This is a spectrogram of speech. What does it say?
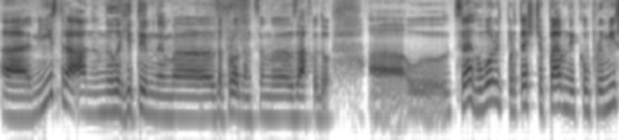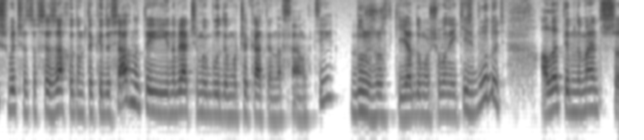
е, міністра, а не нелегітимним е, запроданцем заходу. Це говорить про те, що певний компроміс швидше за все заходом таки досягнутий, і навряд чи ми будемо чекати на санкції. Дуже жорсткі. Я думаю, що вони якісь будуть, але тим не менш е,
